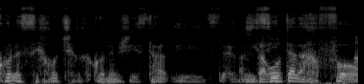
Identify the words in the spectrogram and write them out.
כל השיחות שלך קודם, שניסית לחפור,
